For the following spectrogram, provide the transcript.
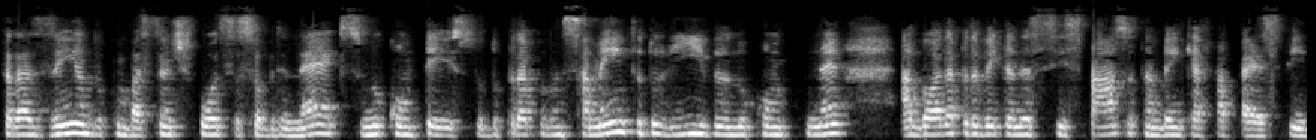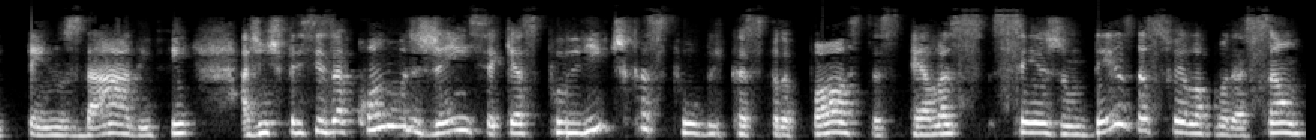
trazendo com bastante força sobre o Nexo, no contexto do próprio lançamento do livro, no, né, agora aproveitando esse espaço também que a FAPESP tem nos dado, enfim, a gente precisa com urgência que as políticas públicas propostas, elas sejam, desde a sua elaboração,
